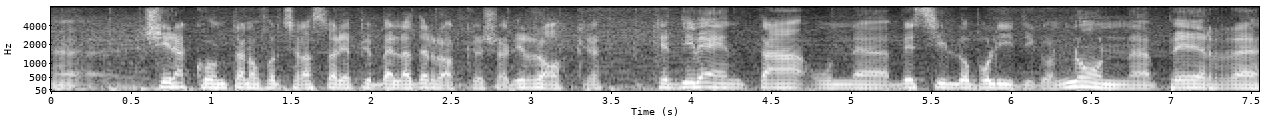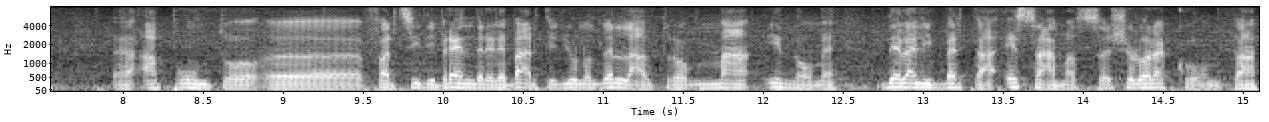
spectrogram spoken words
eh, ci raccontano forse la storia più bella del rock, cioè il rock che diventa un vessillo politico non per eh, appunto eh, far sì di prendere le parti di uno o dell'altro, ma in nome della libertà. E Samas ce lo racconta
